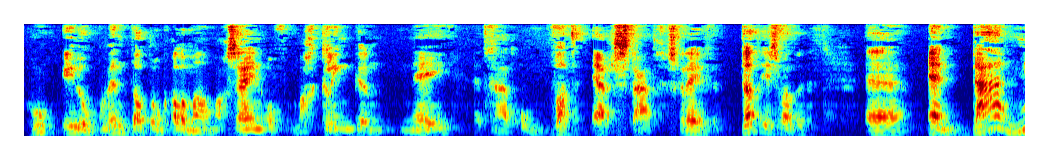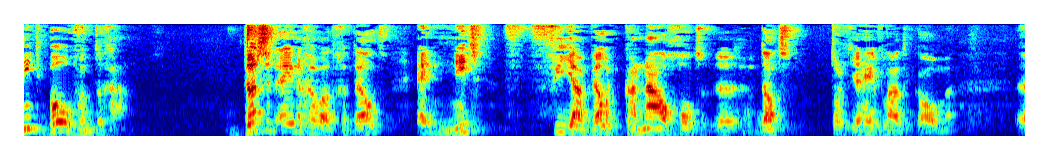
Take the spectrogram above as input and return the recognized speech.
Hoe eloquent dat ook allemaal mag zijn of mag klinken. Nee, het gaat om wat er staat geschreven. Dat is wat. Uh, en daar niet boven te gaan. Dat is het enige wat getelt. En niet via welk kanaal God uh, dat tot je heeft laten komen. Uh,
